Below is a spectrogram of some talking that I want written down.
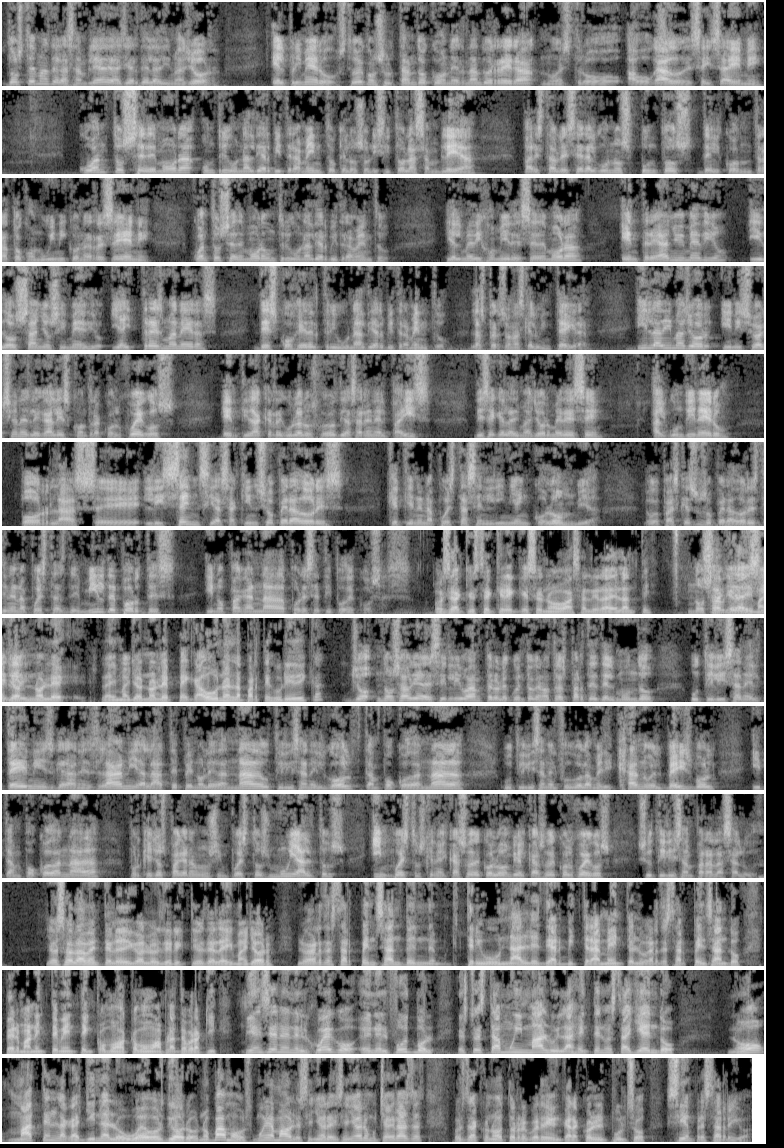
Dos temas de la asamblea de ayer de la DIMAYOR. El primero, estuve consultando con Hernando Herrera, nuestro abogado de 6 AM, cuánto se demora un tribunal de arbitramiento que lo solicitó la asamblea para establecer algunos puntos del contrato con Winnie con RCN. ¿Cuánto se demora un tribunal de arbitramiento? Y él me dijo, mire, se demora entre año y medio y dos años y medio. Y hay tres maneras de escoger el tribunal de arbitramiento, las personas que lo integran. Y la DIMAYOR inició acciones legales contra Coljuegos, entidad que regula los juegos de azar en el país. Dice que la DIMAYOR merece algún dinero por las eh, licencias a 15 operadores que tienen apuestas en línea en Colombia. Lo que pasa es que esos operadores tienen apuestas de mil deportes y no pagan nada por ese tipo de cosas. O sea, que usted cree que eso no va a salir adelante. No o sea, sabría que la decirle- mayor no le la mayor no le pega a uno en la parte jurídica. Yo no sabría decirle, Iván, pero le cuento que en otras partes del mundo utilizan el tenis, Gran Slam y a la ATP no le dan nada, utilizan el golf, tampoco dan nada, utilizan el fútbol americano, el béisbol y tampoco dan nada porque ellos pagan unos impuestos muy altos, impuestos que en el caso de Colombia, el caso de Coljuegos, se utilizan para la salud. Yo solamente le digo a los directivos de la DIMAYOR, en lugar de estar pensando en tribunales de arbitramiento, en lugar de estar pensando permanentemente en cómo sacamos más plata por aquí, piensen en el juego, en el fútbol. Esto está muy malo y la gente no está yendo. No maten la gallina los huevos de oro. Nos vamos. Muy amables, señoras y señores. Muchas gracias por estar con nosotros. Recuerden que en Caracol el pulso siempre está arriba.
